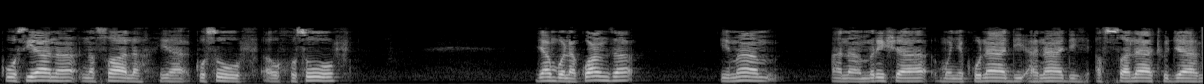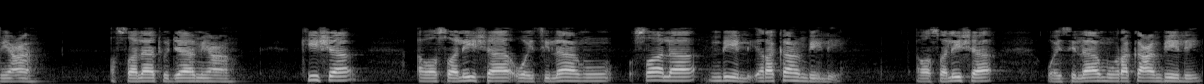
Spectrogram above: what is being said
kuhusiana na sala ya kusuf au khusuf jambo la kwanza imam anaamrisha mwenye kunadi anadi as-salatu jami'a as-salatu jami'a. Kisha awaswalisha waislamu sala mbili rakaa mbili. Awaswalisha waislamu rakaa mbili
